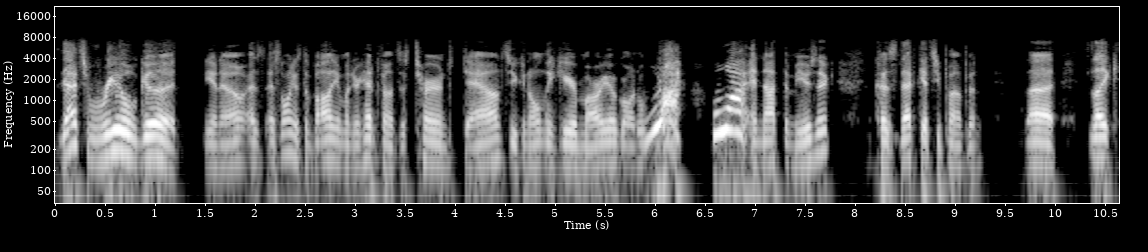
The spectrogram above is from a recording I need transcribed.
that's real good. You know, as as long as the volume on your headphones is turned down, so you can only hear Mario going wah wah and not the music, because that gets you pumping. Uh, like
